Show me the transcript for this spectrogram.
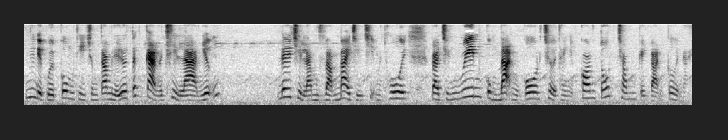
Nhưng để cuối cùng thì chúng ta mới thấy được tất cả nó chỉ là những đây chỉ là một ván bài chính trị mà thôi. Và chính Rin cùng bạn của cô trở thành những con tốt trong cái ván cờ này.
